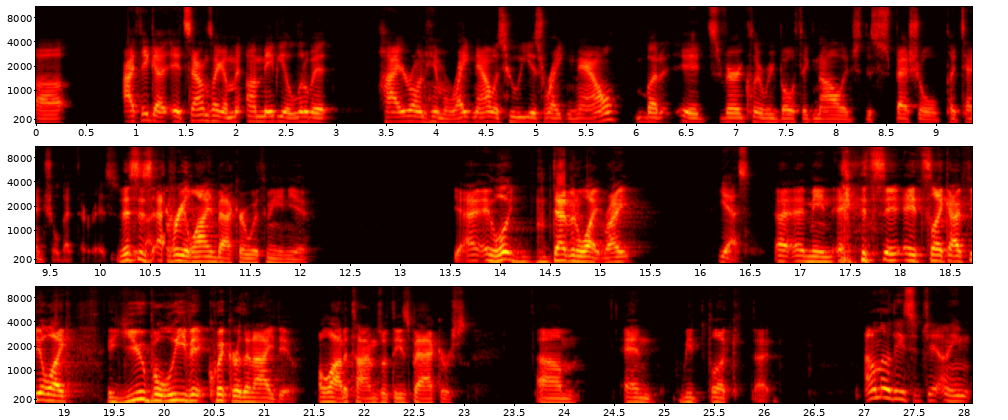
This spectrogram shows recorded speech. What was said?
uh, I think uh, it sounds like I'm, I'm, maybe a little bit higher on him right now as who he is right now, but it's very clear we both acknowledge the special potential that there is. This is every linebacker with me and you. Yeah, look, Devin White, right? Yes. I mean, it's it's like I feel like you believe it quicker than I do a lot of times with these backers. Um, and we look. Uh, I don't know these. I mean,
